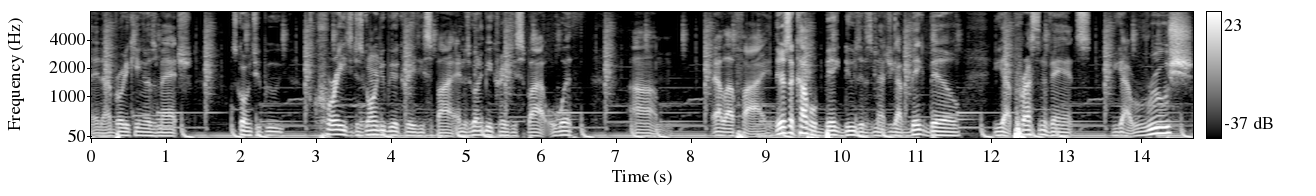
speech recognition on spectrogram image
and uh, Brody King in this match it's going to be crazy. There's going to be a crazy spot, and there's going to be a crazy spot with um, LFI. There's a couple big dudes in this match. You got Big Bill, you got Preston Vance, you got Rush,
